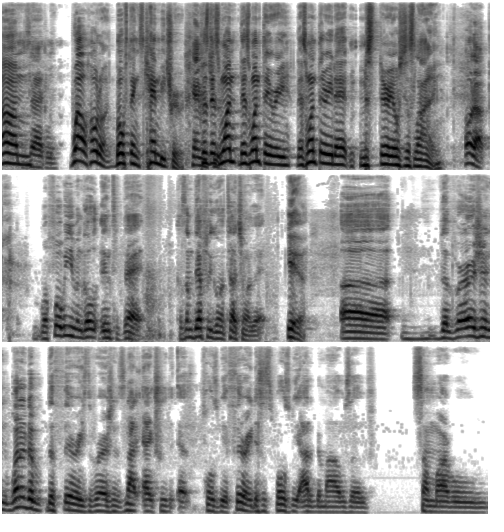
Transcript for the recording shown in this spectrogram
Um, Exactly. well, hold on. Both things can be true because there's one there's one theory there's one theory that Mysterio's just lying. Hold up. Before we even go into that, because I'm definitely going to touch on that. Yeah, Uh, the version, one of the, the theories, the version is not actually supposed to be a theory. This is supposed to be out of the mouths of some Marvel,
